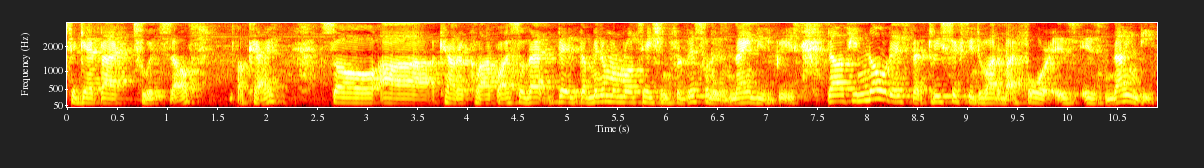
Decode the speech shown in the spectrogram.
to get back to itself. Okay, so uh, counterclockwise. So that the, the, minimum rotation for this one is 90 degrees. Now, if you notice that 360 divided by 4 is, is 90.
